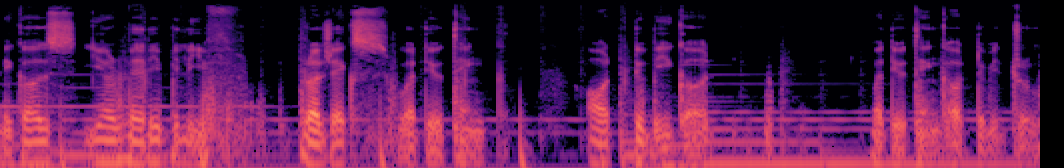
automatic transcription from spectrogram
because your very belief projects what you think ought to be God, what do you think ought to be true.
